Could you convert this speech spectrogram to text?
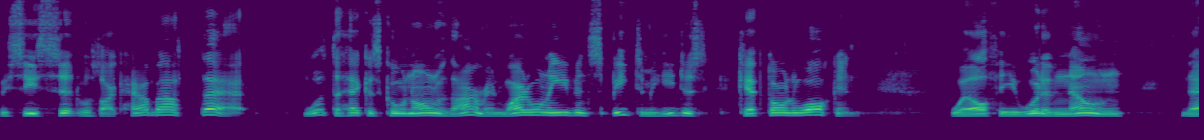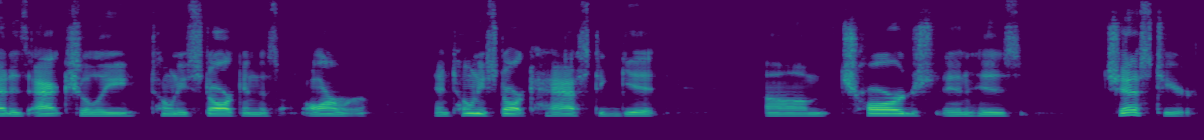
we see Sitwell's like, How about that? What the heck is going on with Iron Man? Why don't he even speak to me? He just kept on walking. Well, if he would have known that is actually Tony Stark in this armor. And Tony Stark has to get um, charged in his chest here.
